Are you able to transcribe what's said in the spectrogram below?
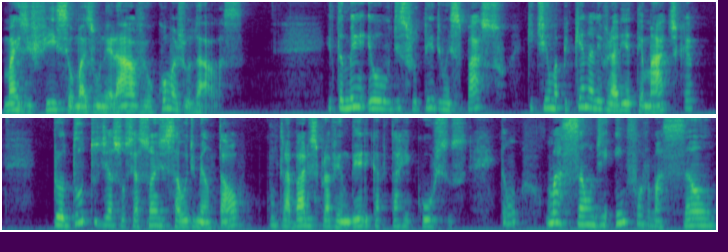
mais difícil, mais vulnerável, como ajudá-las. E também eu desfrutei de um espaço que tinha uma pequena livraria temática, produtos de associações de saúde mental com trabalhos para vender e captar recursos. Então, uma ação de informação,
